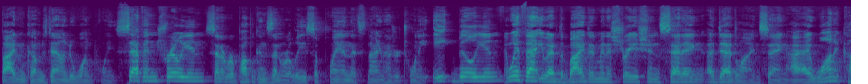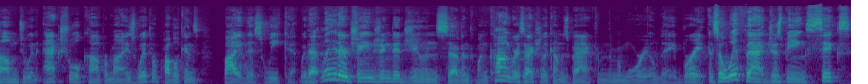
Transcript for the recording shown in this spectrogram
Biden comes down to 1.7 trillion. Senate Republicans then release a plan that's 928 billion. And with that, you had the Biden administration setting a deadline saying, I, I want to come to an actual compromise with Republicans by this weekend. With that later changing to June 7th when Congress actually comes back from the Memorial Day break. And so with that just being six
